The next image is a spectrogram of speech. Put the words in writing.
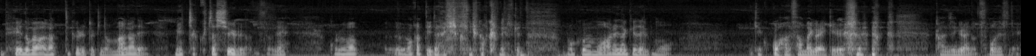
フェードが上がってくる時の間がで、めちゃくちゃシュールなんですよね。これは、分かっていただける方いるか分かんないですけど、僕はもうあれだけでもう結構ご飯3杯ぐらいいける 感じぐらいのツボですね。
